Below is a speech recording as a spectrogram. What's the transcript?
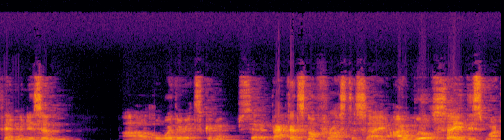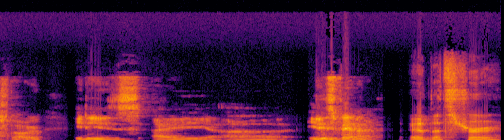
feminism uh, or whether it's going to set it back. That's not for us to say. I will say this much, though. It is a uh, it is feminine. Yeah, that's true.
